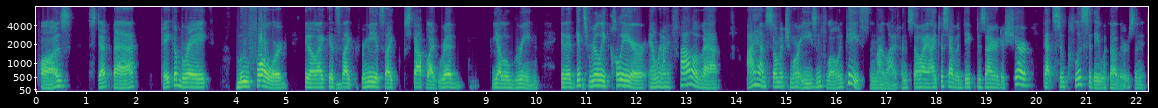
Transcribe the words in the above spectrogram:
pause, step back, take a break, move forward. You know, like it's mm-hmm. like for me, it's like stoplight, red, yellow, green. And it gets really clear. And when I follow that, I have so much more ease and flow and peace in my mm-hmm. life. And so I, I just have a deep desire to share that simplicity with others. And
